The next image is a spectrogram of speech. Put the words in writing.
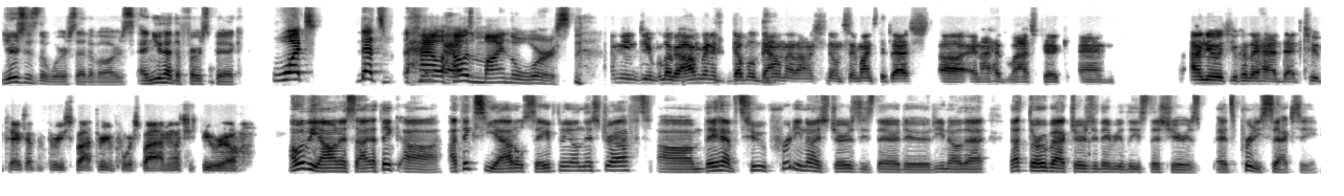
Yours is the worst out of ours, and you had the first pick. What? That's how Yeah. how is mine the worst? I mean, dude, look, I'm gonna double down that honestly. Don't say mine's the best. Uh, and I had the last pick, and I knew it's because I had that two picks at the three spot, three and four spot. I mean, let's just be real. I'm gonna be honest. I, I think uh I think Seattle saved me on this draft. Um, they have two pretty nice jerseys there, dude. You know that that throwback jersey they released this year is it's pretty sexy.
